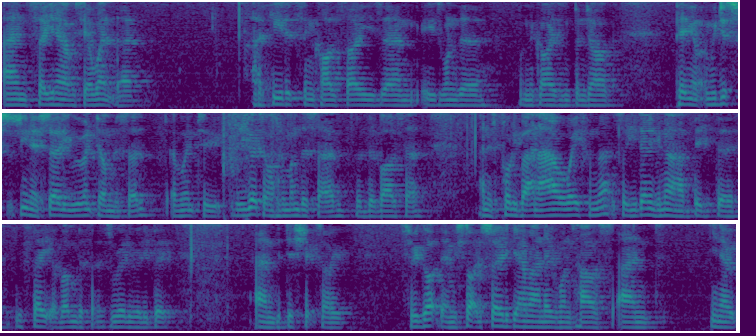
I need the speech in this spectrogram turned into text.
And so you know, obviously, I went there. Geerat Singh Khalsa. He's um, he's one of the one of the guys in Punjab. Picked me up, and we just you know slowly we went to Amritsar. I went to so you go to Harmandir the Darbar Sahib, and it's probably about an hour away from that. So you don't even know how big the, the state of Amritsar is. Really, really big, and the district, sorry. So we got there and we started slowly going around everyone's house and, you know,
